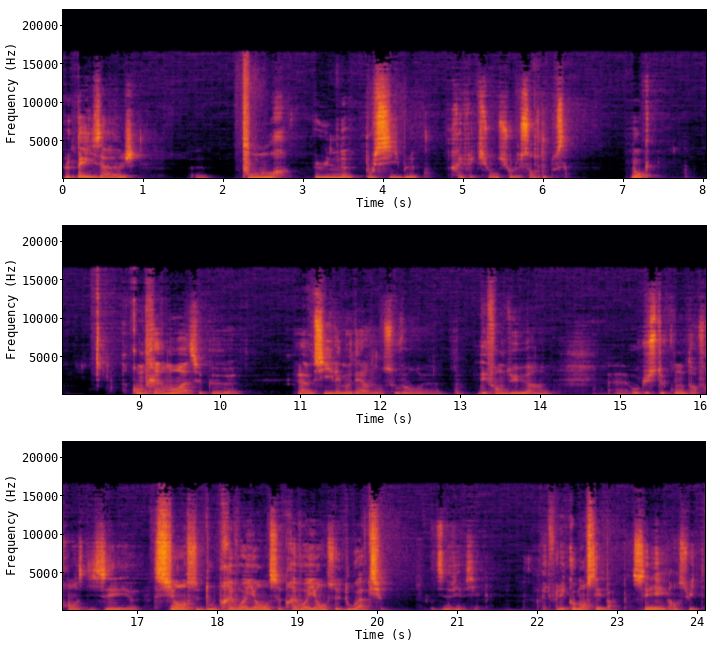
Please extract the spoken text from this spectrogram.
le, paysage euh, pour une possible réflexion sur le sens de tout ça. Donc, contrairement à ce que, euh, là aussi, les modernes ont souvent défendu, hein, Auguste Comte en France disait Science d'où prévoyance, prévoyance d'où action, au XIXe siècle. il fallait commencer par penser, ensuite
